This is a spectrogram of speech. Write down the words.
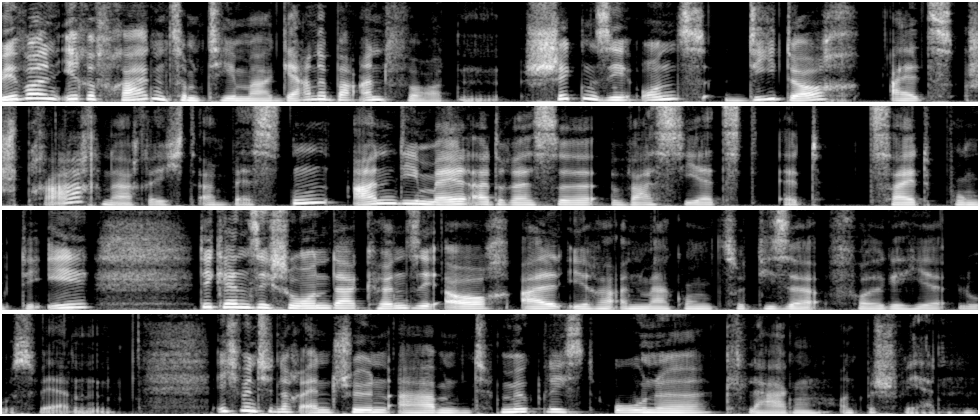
Wir wollen Ihre Fragen zum Thema gerne beantworten. Schicken Sie uns die doch als Sprachnachricht am besten an die Mailadresse wasjetzt.zeit.de. Die kennen Sie schon, da können Sie auch all Ihre Anmerkungen zu dieser Folge hier loswerden. Ich wünsche Ihnen noch einen schönen Abend, möglichst ohne Klagen und Beschwerden.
